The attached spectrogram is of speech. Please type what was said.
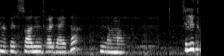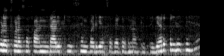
यहाँ पे स्वाद अनुसार जाएगा नमक। चलिए थोड़ा थोड़ा सा पानी डाल के इसे हम बढ़िया सा बैटर बना के तैयार कर लेते हैं।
